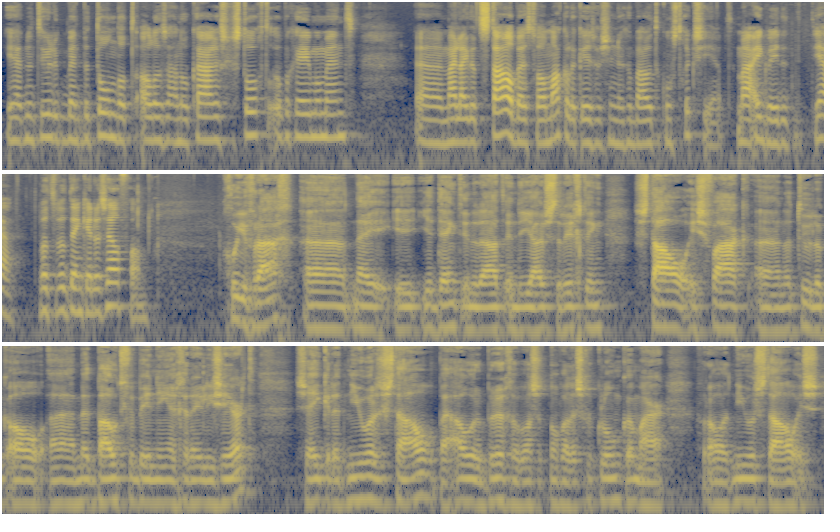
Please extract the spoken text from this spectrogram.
Je hebt natuurlijk met beton dat alles aan elkaar is gestort op een gegeven moment. Uh, mij lijkt dat staal best wel makkelijk is als je een gebouwde constructie hebt. Maar ik weet het, ja. Wat, wat denk jij er zelf van? Goeie vraag. Uh, nee, je, denkt inderdaad in de juiste richting. Staal is vaak uh, natuurlijk al met boutverbindingen gerealiseerd. Zeker het nieuwere staal. Bij oudere bruggen was het nog wel eens geklonken, maar vooral het nieuwe staal is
